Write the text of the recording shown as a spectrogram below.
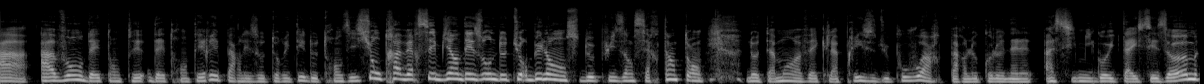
a, avant d'être enterré par les autorités de transition, traversé bien des zones de turbulence depuis un certain temps, notamment avec la prise du pouvoir par le colonel Assimi Goïta et ses hommes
